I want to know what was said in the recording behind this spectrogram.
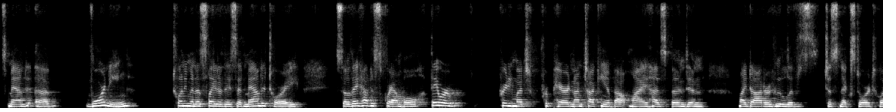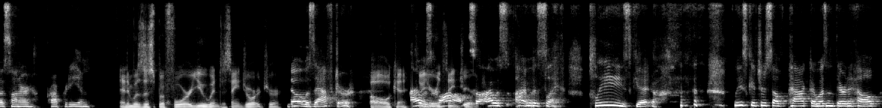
it's mand- uh, warning. Twenty minutes later, they said mandatory, so they had to scramble. They were pretty much prepared, and I'm talking about my husband and my daughter who lives just next door to us on our property, and and was this before you went to St. George or? No, it was after. Oh, okay. I so was you're in St. George. So I was I was like, please get please get yourself packed. I wasn't there to help.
